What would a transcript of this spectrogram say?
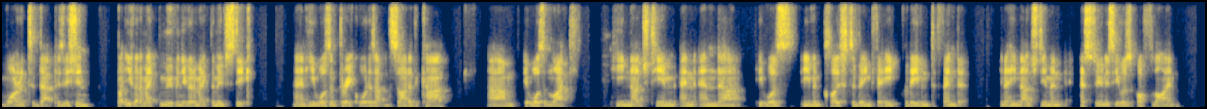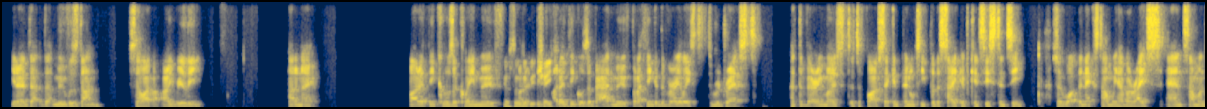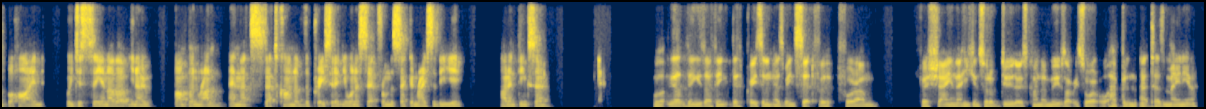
warranted that position, but you got to make the move and you got to make the move stick. And he wasn't three quarters up the side of the car. Um, it wasn't like he nudged him and and uh, it was even close to being fair. He could even defend it. You know, he nudged him, and as soon as he was offline, you know that that move was done. So I, I really, I don't know. I don't think it was a clean move. It was a little bit think, I don't think it was a bad move, but I think at the very least it's redressed. At the very most, it's a five second penalty for the sake of consistency. So what? The next time we have a race and someone's behind, we just see another, you know, bump and run, and that's that's kind of the precedent you want to set from the second race of the year. I don't think so. Well, the other thing is, I think the precedent has been set for for um for Shane that he can sort of do those kind of moves, like we saw it all happen at Tasmania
